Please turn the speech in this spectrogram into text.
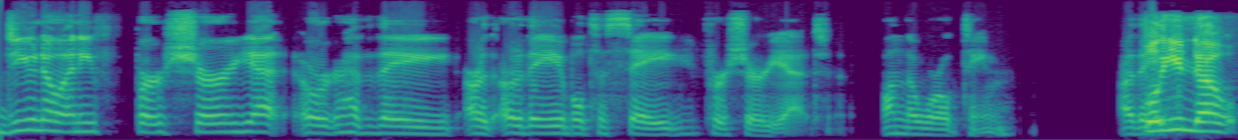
do you know any for sure yet or have they are are they able to say for sure yet on the world team? Are they well you know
